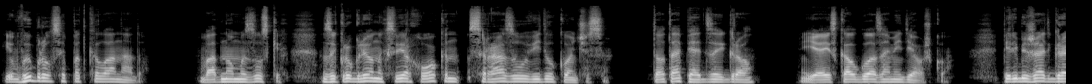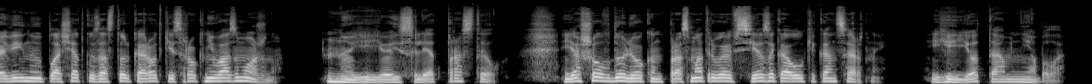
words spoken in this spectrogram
и выбрался под колоннаду. В одном из узких, закругленных сверху окон, сразу увидел кончиса. Тот опять заиграл. Я искал глазами девушку. Перебежать гравийную площадку за столь короткий срок невозможно. Но ее и след простыл. Я шел вдоль окон, просматривая все закоулки концертной. Ее там не было.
